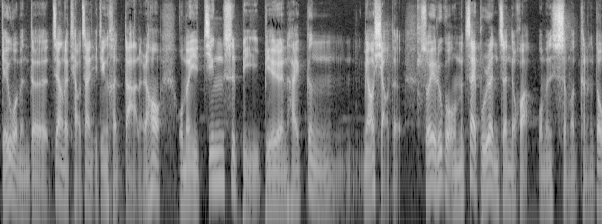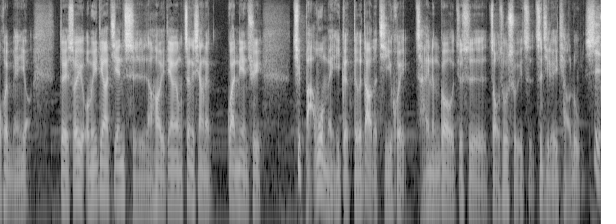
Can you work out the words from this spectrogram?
给我们的这样的挑战已经很大了，然后我们已经是比别人还更渺小的，所以如果我们再不认真的话，我们什么可能都会没有。对，所以我们一定要坚持，然后一定要用正向的观念去。去把握每一个得到的机会，才能够就是走出属于自自己的一条路。是，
